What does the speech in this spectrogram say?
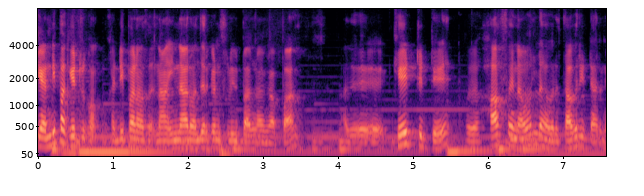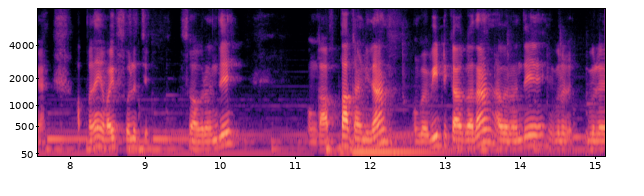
கண்டிப்பாக கேட்டிருக்கோம். கண்டிப்பாக நான் நான் இன்னார் வந்திருக்கேன்னு சொல்லியிருப்பாங்க அவங்க அப்பா. அது கேட்டுட்டு ஒரு ஹாஃப் அன் ஹவரில் அவர் தவறிட்டாருங்க. அப்போ தான் என் ஒய்ஃப் சொல்லுச்சு. ஸோ அவர் வந்து உங்கள் அப்பாக்காண்டி தான் உங்கள் வீட்டுக்காக தான் அவர் வந்து இவ்வளோ இவ்வளோ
